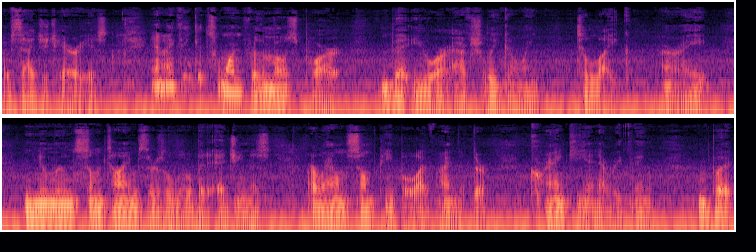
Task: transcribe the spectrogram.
of Sagittarius. And I think it's one for the most part that you are actually going to like. All right. New moons, sometimes there's a little bit of edginess around some people. I find that they're cranky and everything. But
